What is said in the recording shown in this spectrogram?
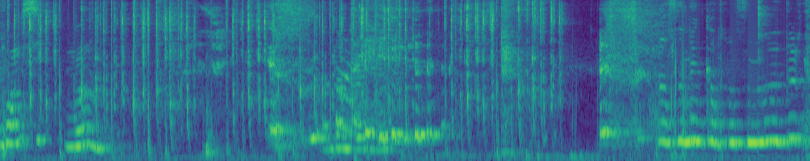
Kafam siktim oğlum. Adam böyle. Hasan'ın kafasını öldürdü.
